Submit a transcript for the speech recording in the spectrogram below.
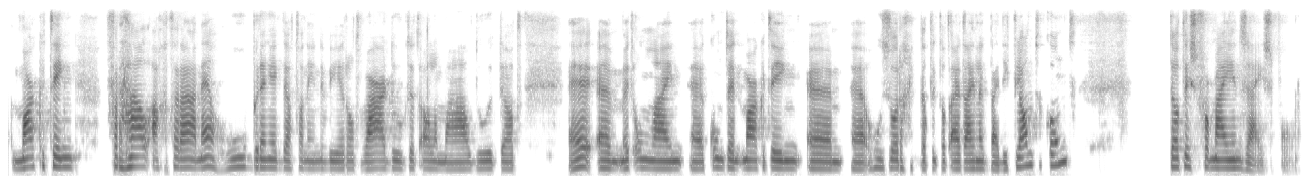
marketingverhaal achteraan. Hè? Hoe breng ik dat dan in de wereld? Waar doe ik dat allemaal? Doe ik dat hè, eh, met online eh, content marketing? Ehm, eh, hoe zorg ik dat ik dat uiteindelijk bij die klanten komt? Dat is voor mij een zijspoor.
